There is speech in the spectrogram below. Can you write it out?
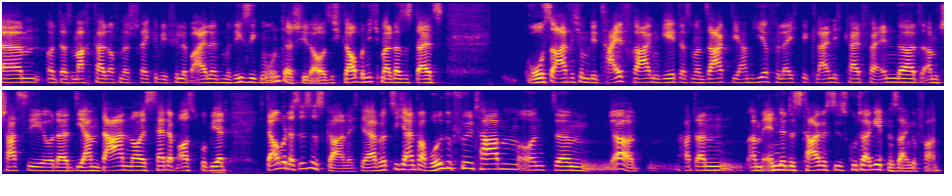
ähm, und das macht halt auf einer Strecke wie Phillip Island einen riesigen Unterschied aus. Ich glaube nicht mal, dass es da jetzt großartig um Detailfragen geht, dass man sagt, die haben hier vielleicht eine Kleinigkeit verändert am Chassis oder die haben da ein neues Setup ausprobiert. Ich glaube, das ist es gar nicht. Der wird sich einfach wohlgefühlt haben und ähm, ja, hat dann am Ende des Tages dieses gute Ergebnis eingefahren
